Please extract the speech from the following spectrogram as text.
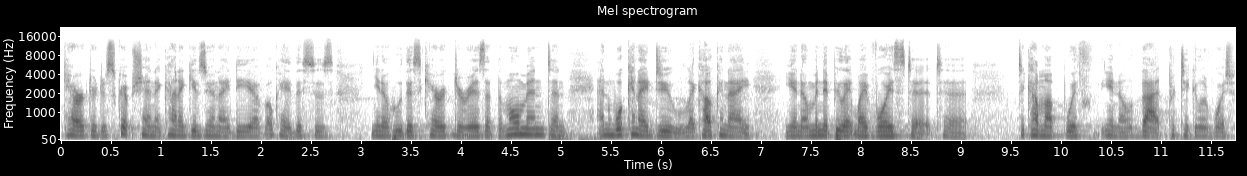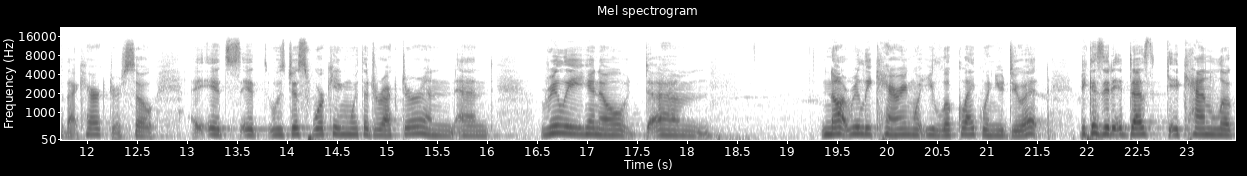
character description, it kind of gives you an idea of, okay, this is, you know, who this character is at the moment, and and what can I do? Like, how can I, you know, manipulate my voice to to to come up with you know that particular voice for that character. So it's it was just working with the director and and really you know um, not really caring what you look like when you do it because it, it does it can look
